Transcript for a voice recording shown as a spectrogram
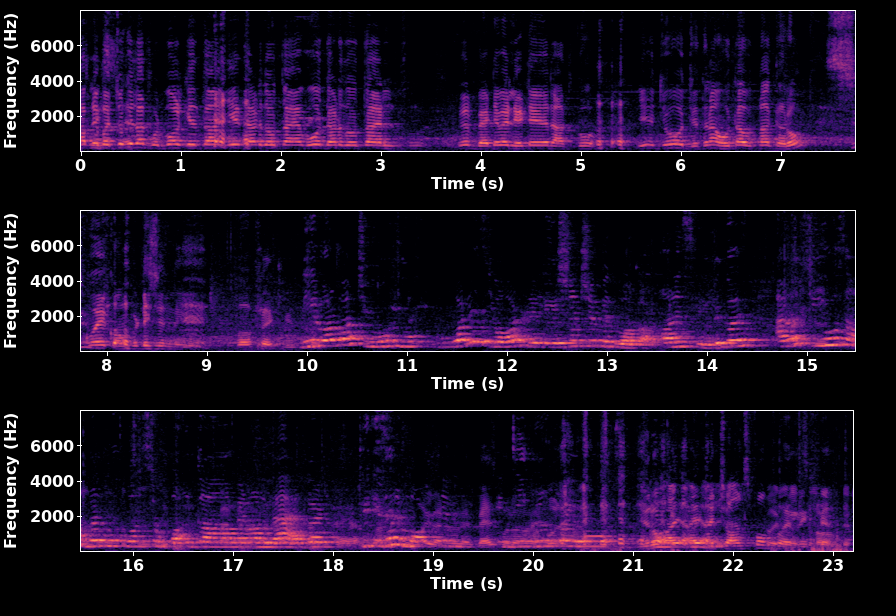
अपने बच्चों के साथ फुटबॉल खेलता हूँ ये दर्द होता है वो दर्द होता है फिर बैठे हुए लेटे हैं रात को ये जो जितना होता है उतना करो कोई कंपटीशन नहीं है Perfectly. Neil, what about you? you? What is your relationship with workout, honestly? Because I don't see you as someone who wants to bulk up and all that, but is it important in, in bolo you? You know, I, I, I transform So for it every makes a lot film.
